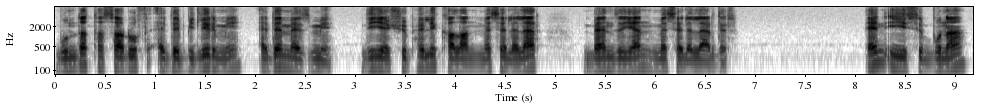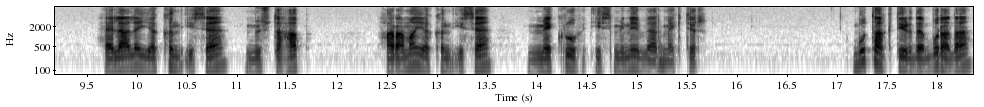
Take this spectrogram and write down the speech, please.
bunda tasarruf edebilir mi, edemez mi diye şüpheli kalan meseleler, benzeyen meselelerdir. En iyisi buna, helale yakın ise müstehap, harama yakın ise mekruh ismini vermektir. Bu takdirde burada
